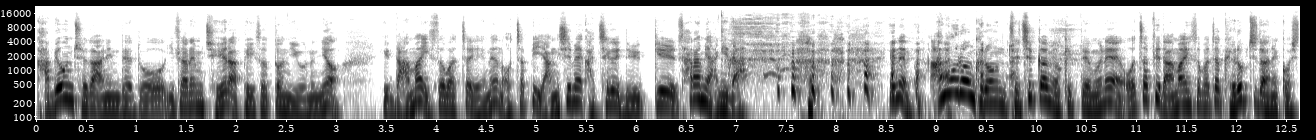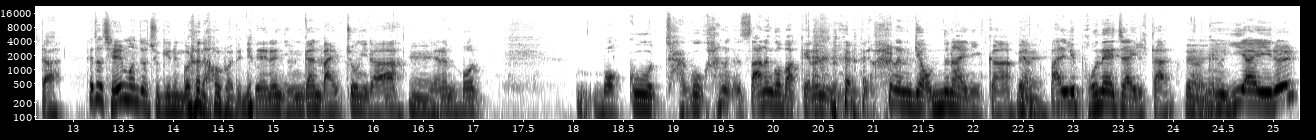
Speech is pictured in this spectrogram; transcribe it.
가벼운 죄가 아닌데도 이 사람이 제일 앞에 있었던 이유는요. 이 남아 있어봤자 얘는 어차피 양심의 가책을 느낄 사람이 아니다. 얘는 아무런 그런 죄책감이 없기 때문에 어차피 남아 있어봤자 괴롭지도 않을 것이다. 해서 제일 먼저 죽이는 걸로 나오거든요. 얘는 인간 말종이라 예. 얘는 뭐 먹고 자고 하는 싸는 거밖에는 하는 게 없는 아이니까 그냥 네. 빨리 보내자 일단 네. 어, 그리고 이 아이를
